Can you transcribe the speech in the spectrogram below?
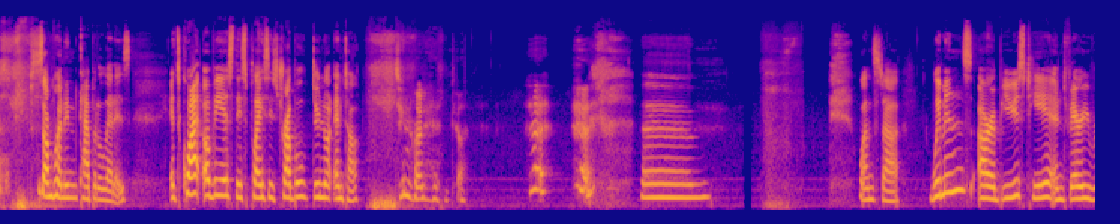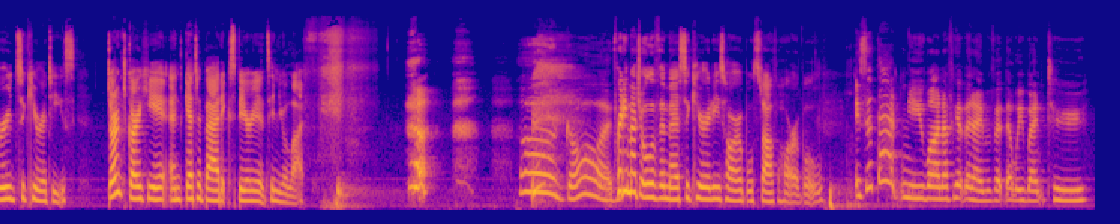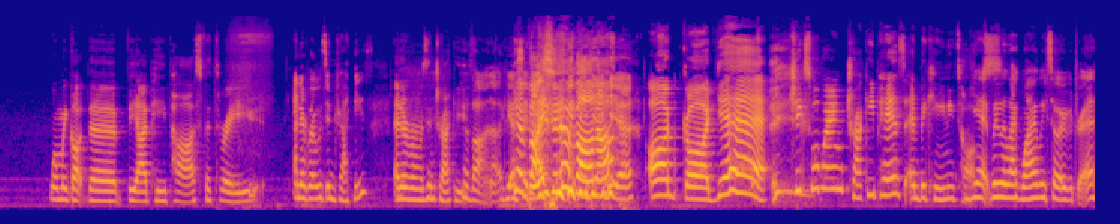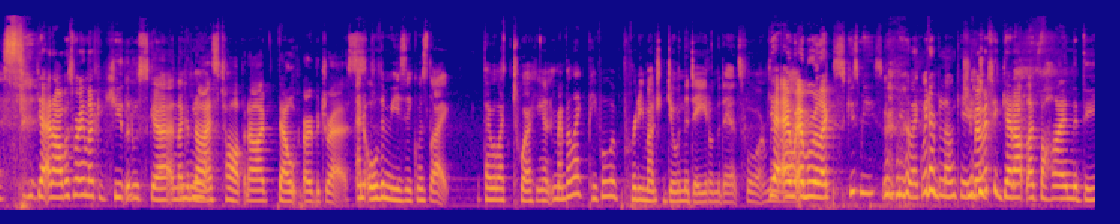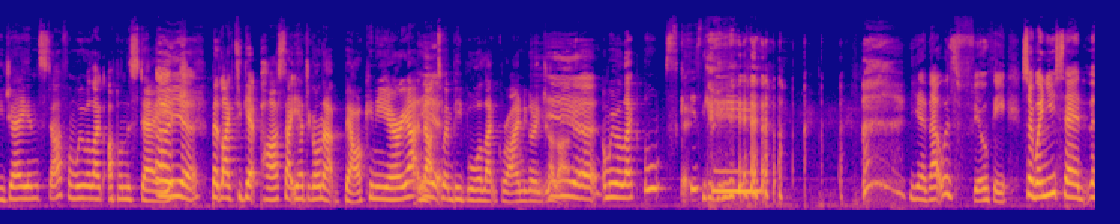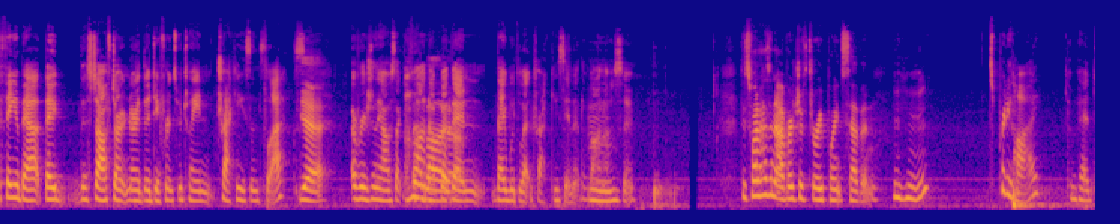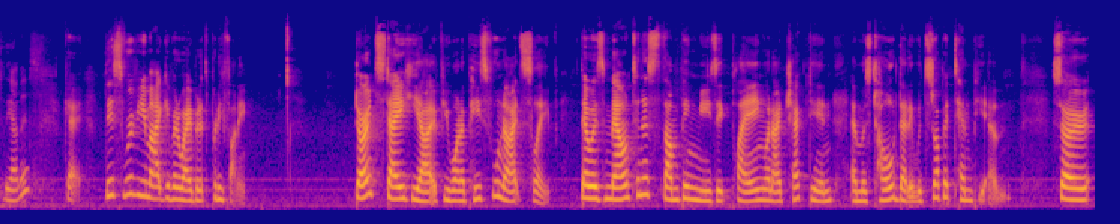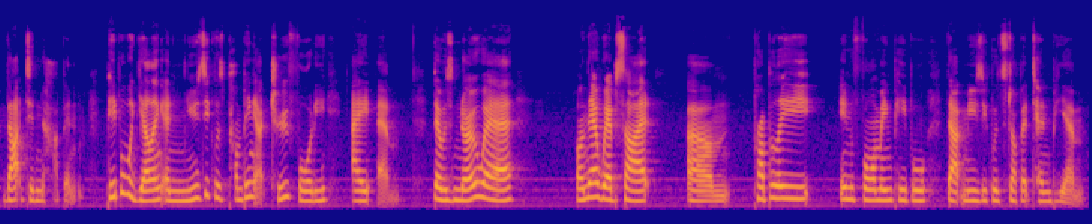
Someone in capital letters. It's quite obvious this place is trouble. Do not enter. Do not enter. Um, one star. Women's are abused here and very rude securities. Don't go here and get a bad experience in your life. oh, God. Pretty much all of them are securities horrible, staff are horrible. Is it that new one? I forget the name of it that we went to when we got the VIP pass for three And everyone was in trackies. And everyone was in trackies. Havana. Yes, Yeah, it but is. is it Havana? yeah. Oh, God. Yeah. Chicks were wearing tracky pants and bikini tops. Yeah, we were like, why are we so overdressed? Yeah, and I was wearing like a cute little skirt and like a Yeah. nice top, and I felt overdressed. and all the music was like, they were like twerking. And remember, like, people were pretty much doing the deed on the dance floor. yeah, and, and we were like, "Excuse me." excuse me." we were like, we don't belong here. Do you remember to get up like behind the DJ and stuff, and we were like up on the stage? Oh, yeah. But like to get past that, you had to go on that balcony area, and that's Yeah. when people were like grinding on each other. Yeah. And we were like, "Oh, excuse me." yeah, that was filthy. So when you said the thing about they the staff don't know the difference between trackies and slacks, yeah. Originally I was like Havana, Havana. but then they would let trackies in at Havana. Mm. So This one has an average of three point seven. mm-hmm. it's pretty high compared to the others. Okay. This review might give it away, but it's pretty funny. Don't stay here if you want a peaceful night's sleep. There was mountainous thumping music playing when I checked in and was told that it would stop at 10 pm. So that didn't happen. People were yelling and music was pumping at 2:40 a.m. There was nowhere on their website um, properly informing people that music would stop at 10 p.m.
